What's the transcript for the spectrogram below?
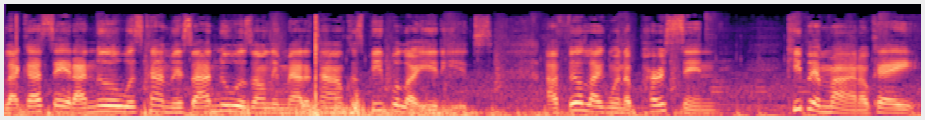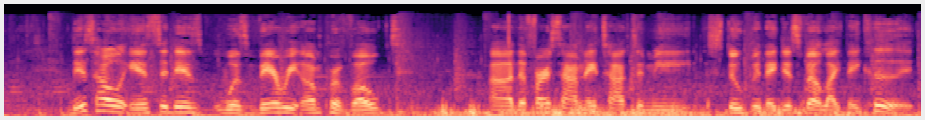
Like I said, I knew it was coming, so I knew it was only a matter of time because people are idiots. I feel like when a person, keep in mind, okay, this whole incident was very unprovoked. Uh, the first time they talked to me stupid, they just felt like they could.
